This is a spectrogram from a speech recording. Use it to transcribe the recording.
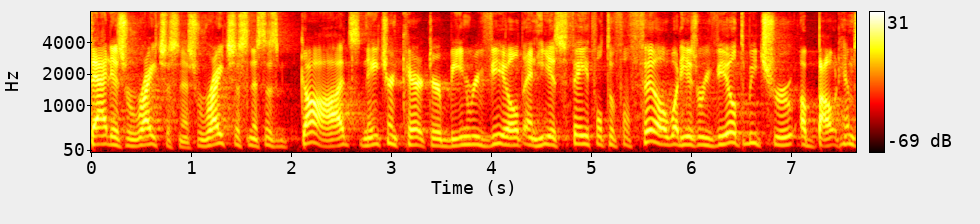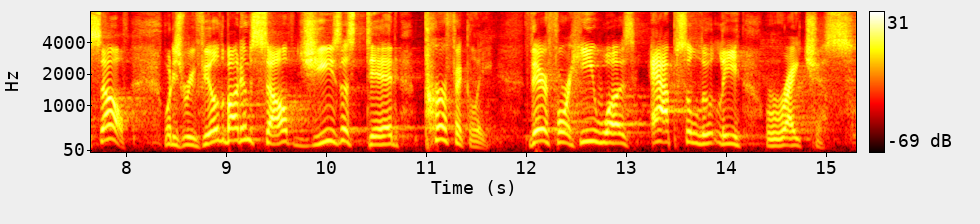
That is righteousness. Righteousness is God's nature and character being revealed, and He is faithful to fulfill what He has revealed to be true about Himself. What He's revealed about Himself, Jesus did perfectly. Therefore, He was absolutely righteous.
